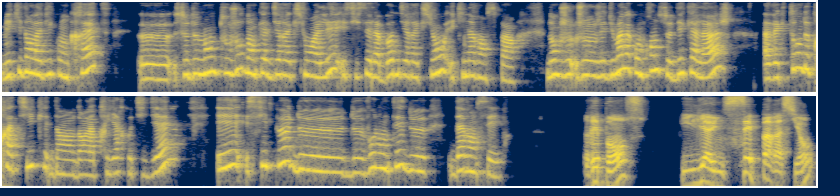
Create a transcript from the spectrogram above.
mais qui dans la vie concrète euh, se demandent toujours dans quelle direction aller et si c'est la bonne direction et qui n'avancent pas. Donc j'ai du mal à comprendre ce décalage avec tant de pratiques dans, la prière quotidienne et si peu de, de volonté d'avancer. Réponse il y a une séparation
